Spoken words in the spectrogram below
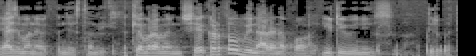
యాజమాన్యం వ్యక్తం చేస్తుంది. కెమెరామెన్ శేఖర్తో V Narayanappa ETV news Tirupati.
